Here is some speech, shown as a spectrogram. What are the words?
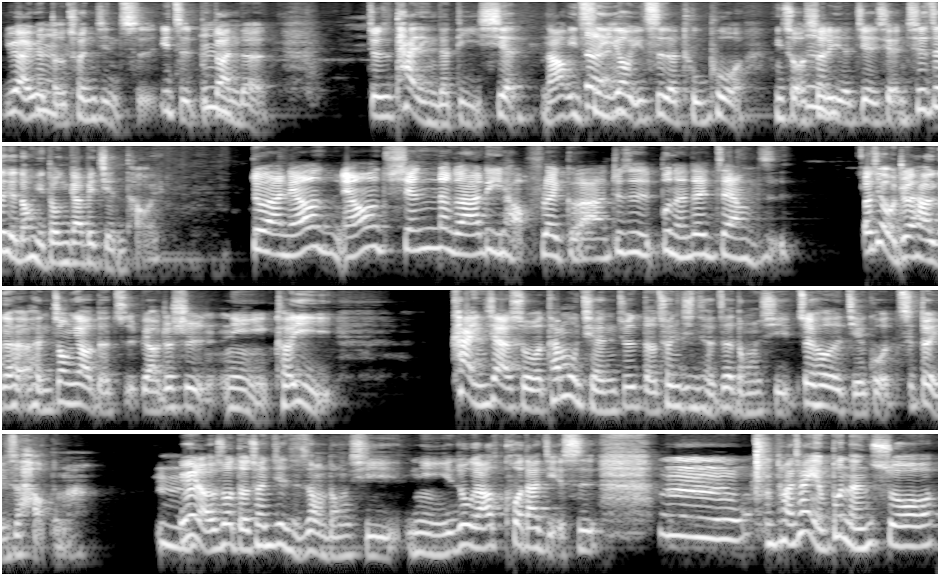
越来越得寸进尺，嗯、一直不断的，就是探你的底线，嗯、然后一次又一次的突破你所设立的界限，嗯、其实这些东西都应该被检讨。哎，对啊，你要你要先那个啊，立好 flag 啊，就是不能再这样子。而且我觉得还有一个很很重要的指标，就是你可以看一下，说他目前就是得寸进尺这东西，最后的结果是对你是好的吗？嗯，因为老实说，得寸进尺这种东西，你如果要扩大解释，嗯，好像也不能说，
